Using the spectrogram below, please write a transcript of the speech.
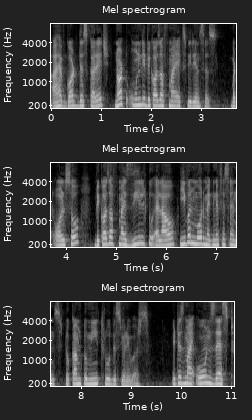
I have got this courage not only because of my experiences, but also because of my zeal to allow even more magnificence to come to me through this universe. It is my own zest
